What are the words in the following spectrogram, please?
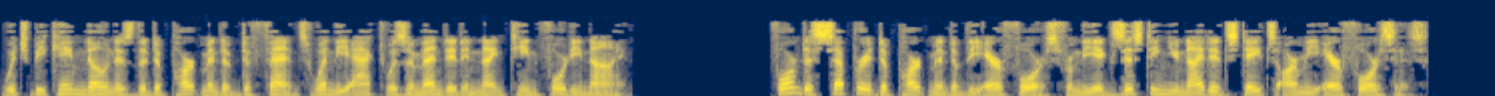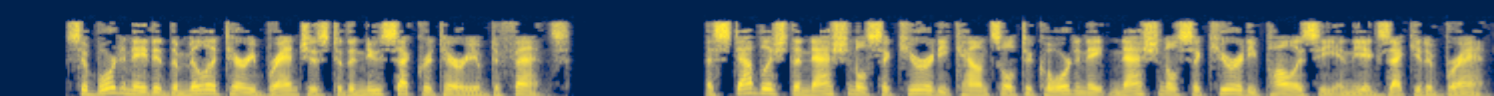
which became known as the Department of Defense when the act was amended in 1949 formed a separate department of the Air Force from the existing United States Army Air Forces. Subordinated the military branches to the new Secretary of Defense. Established the National Security Council to coordinate national security policy in the executive branch.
